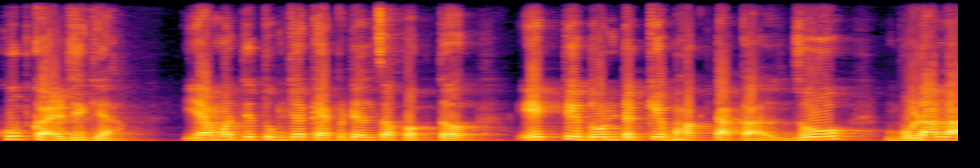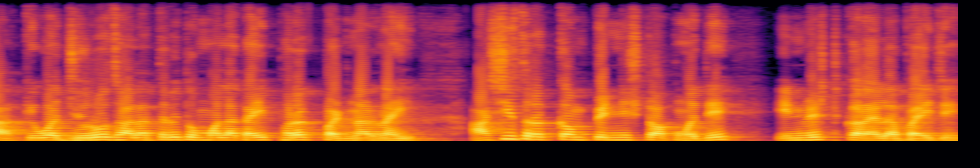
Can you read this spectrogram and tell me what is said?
खूप काळजी घ्या. यामध्ये तुमच्या कॅपिटलचा फक्त एक ते दोन टक्के भाग टाका. जो बुडाला किंवा झिरो झाला तरी तुम्हाला काही फरक पडणार नाही. अशीच रक्कम पेन्नी स्टॉकमध्ये इन्व्हेस्ट करायला पाहिजे.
